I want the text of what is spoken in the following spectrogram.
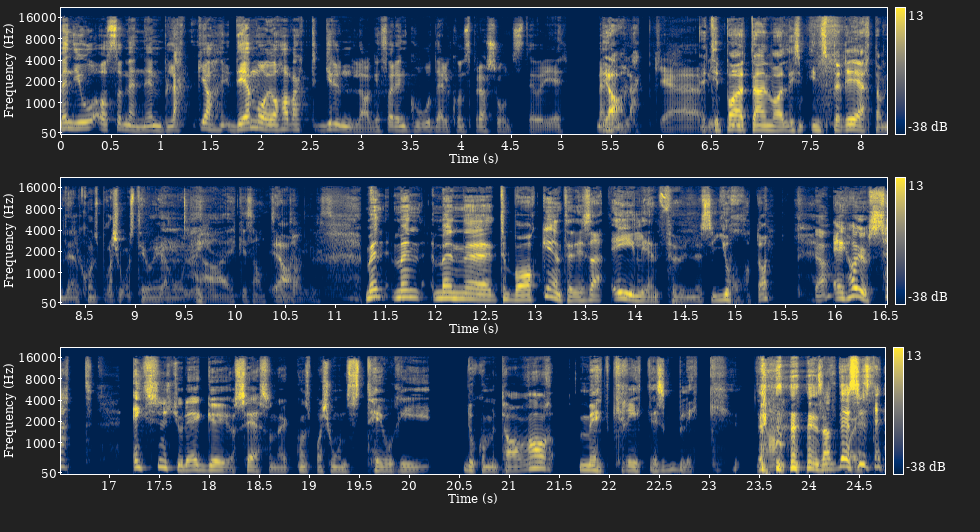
men jo, også Men in Black, ja. Det må jo ha vært grunnlaget for en god del konspirasjonsteorier. Ja. Black uh, Jeg tipper at den var liksom inspirert av en del konspirasjonsteorier. Ja, ikke sant. Ja. Men, men, men uh, tilbake igjen til disse alien-funnene som er gjort, da. Ja. Jeg har jo sett Jeg syns jo det er gøy å se sånne konspirasjonsteoridokumentarer med et kritisk blikk. Ja. Det syns jeg.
